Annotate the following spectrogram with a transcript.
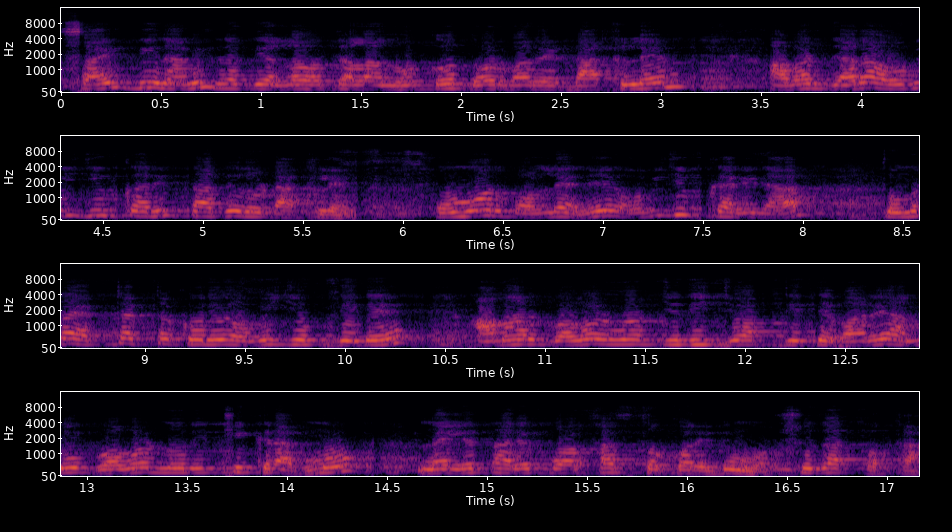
সাইদ বিন আমির রাজি আল্লাহ তালানুকে দরবারে ডাকলেন। আবার যারা অভিযোগকারী তাদেরও ডাকলেন। ওমর বললেন এই অভিযোগকারীরা, তোমরা একটা একটা করে অভিযোগ দিবে। আমার গভর্নর যদি জব দিতে পারে, আমি গভর্নরই ঠিক রাখব, নাইলে তারে বরখাস্ত করে দিব। সোজা কথা।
